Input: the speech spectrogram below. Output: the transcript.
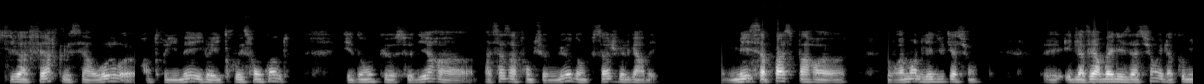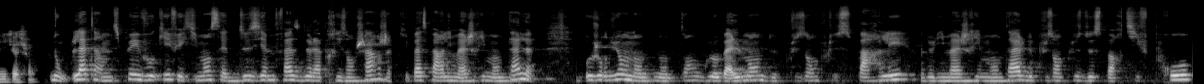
qui va faire que le cerveau, euh, entre guillemets, il va y trouver son compte. Et donc euh, se dire, euh, bah, ça, ça fonctionne mieux, donc ça, je vais le garder. Mais ça passe par vraiment de l'éducation et de la verbalisation et de la communication. Donc là, tu as un petit peu évoqué effectivement cette deuxième phase de la prise en charge qui passe par l'imagerie mentale. Aujourd'hui, on entend globalement de plus en plus parler de l'imagerie mentale, de plus en plus de sportifs pros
